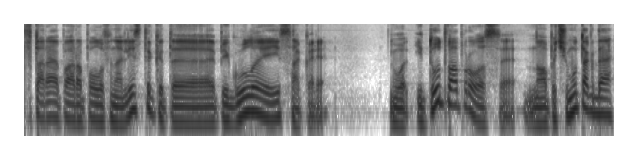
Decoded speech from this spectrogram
вторая пара полуфиналисток — это Пигула и Сакари. Вот. И тут вопросы. Ну а почему тогда,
